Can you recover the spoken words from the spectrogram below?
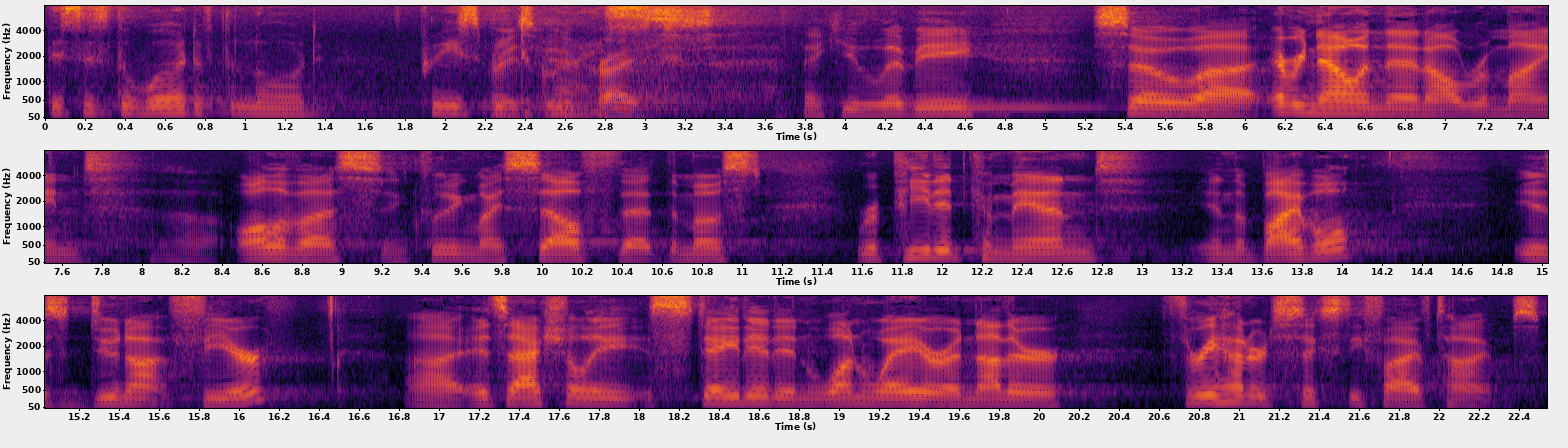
This is the word of the Lord. Praise, Praise be to Christ. to Christ. Thank you, Libby. So uh, every now and then I'll remind uh, all of us, including myself, that the most repeated command in the Bible is do not fear. Uh, it's actually stated in one way or another 365 times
